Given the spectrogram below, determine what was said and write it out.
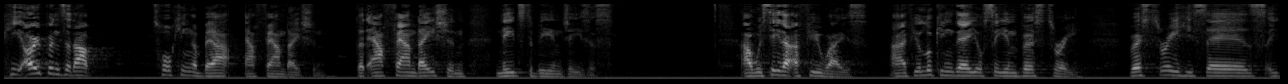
he opens it up talking about our foundation, that our foundation needs to be in Jesus. Uh, we see that a few ways. Uh, if you're looking there, you'll see in verse 3. Verse 3, he says, he,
